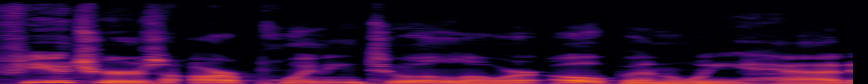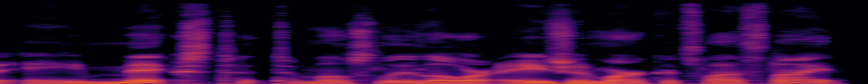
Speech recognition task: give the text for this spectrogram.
futures are pointing to a lower open. We had a mixed to mostly lower Asian markets last night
